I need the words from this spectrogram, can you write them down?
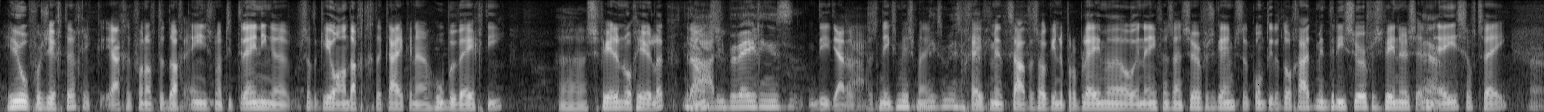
Heel voorzichtig. Ik, eigenlijk vanaf de dag 1, vanaf die trainingen, zat ik heel aandachtig te kijken naar hoe beweegt hij. Eh serveerde nog heerlijk, ja, trouwens. die beweging is Die, ja, ja, daar is niks mis mee. niks mis Op een gegeven moment zaten ze ook in de problemen in een van zijn service games. Dan komt hij er toch uit met drie service winners en Ja. een ace of twee. Ja.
